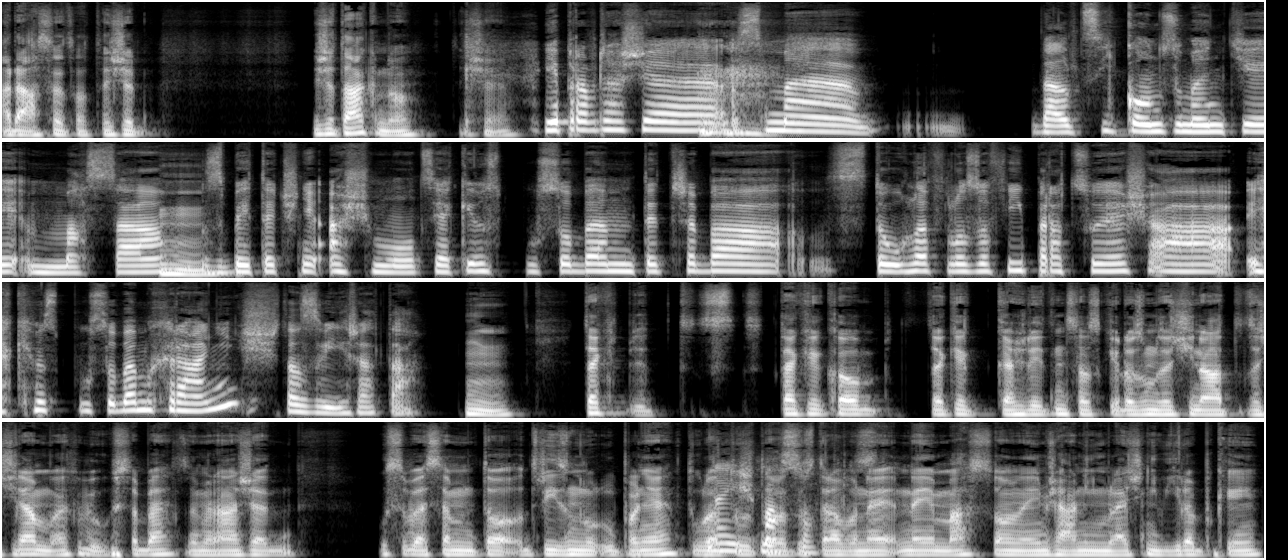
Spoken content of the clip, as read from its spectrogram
a dá se to. Takže, takže tak, no. Takže... Je pravda, že jsme velcí konzumenti masa, hmm. zbytečně až moc. Jakým způsobem ty třeba s touhle filozofií pracuješ a jakým způsobem chráníš ta zvířata? Hmm. Tak, tak, jako, tak jak každý ten selský rozum začíná, jakoby u sebe, znamená, že u sebe jsem to odříznul úplně, tuhle tu, tu stravu, ne, nejím maso, nejím žádný mléčný výrobky,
